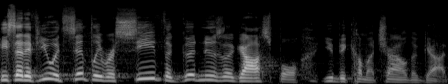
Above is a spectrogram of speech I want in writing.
He said, if you would simply receive the good news of the gospel, you become a child of God.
